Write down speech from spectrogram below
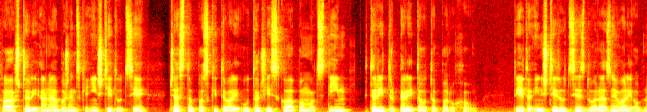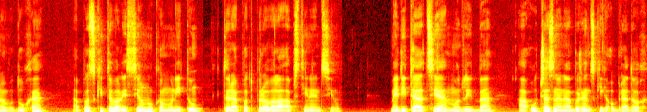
Kláštory a náboženské inštitúcie často poskytovali útočisko a pomoc tým, ktorí trpeli touto poruchou. Tieto inštitúcie zdôrazňovali obnovu ducha a poskytovali silnú komunitu, ktorá podporovala abstinenciu. Meditácia, modlitba a účasť na náboženských obradoch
